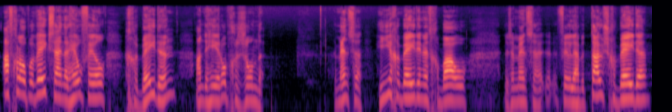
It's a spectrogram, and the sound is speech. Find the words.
Afgelopen week zijn er heel veel gebeden aan de Heer opgezonden. De mensen hier gebeden in het gebouw. Er zijn mensen, velen hebben thuis gebeden.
